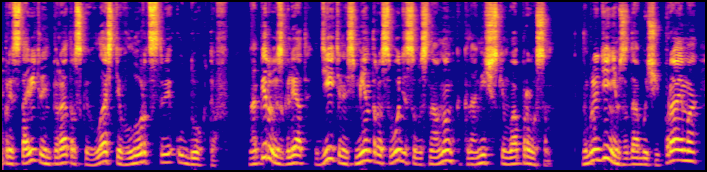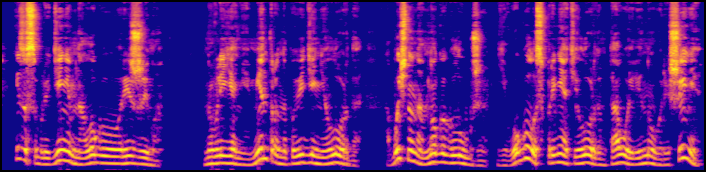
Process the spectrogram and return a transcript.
представитель императорской власти в лордстве у доктов. На первый взгляд, деятельность ментора сводится в основном к экономическим вопросам, наблюдением за добычей прайма и за соблюдением налогового режима. Но влияние ментора на поведение лорда обычно намного глубже. Его голос в принятии лордом того или иного решения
